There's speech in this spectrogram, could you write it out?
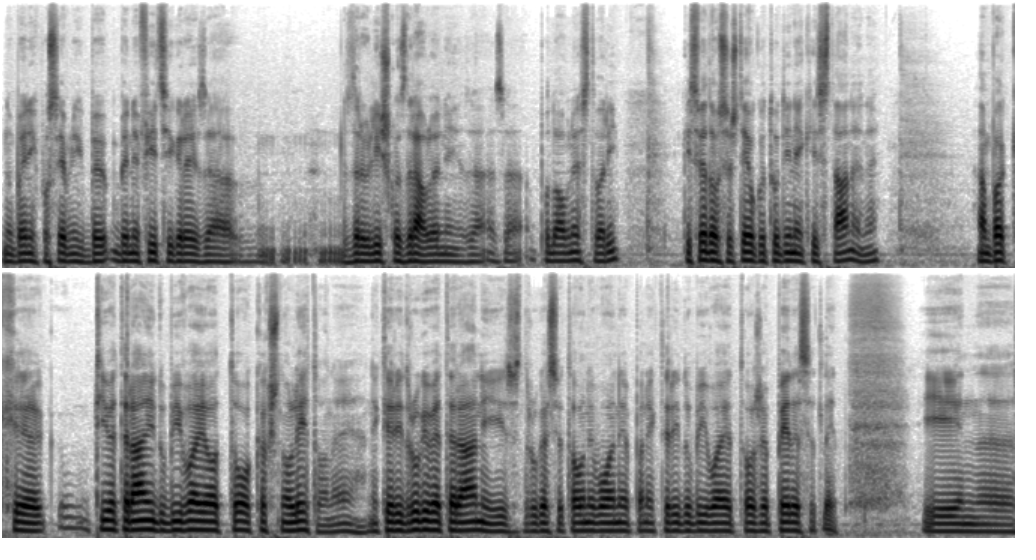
nobenih posebnih be beneficij, gre za mm, zdraviliško zdravljenje in za, za podobne stvari, ki seveda v seštevku tudi nekaj stane. Ne. Ampak eh, ti veterani dobivajo to kakšno leto. Ne. Nekateri drugi veterani iz druge svetovne vojne pa nekateri dobivajo to že 50 let. In uh,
